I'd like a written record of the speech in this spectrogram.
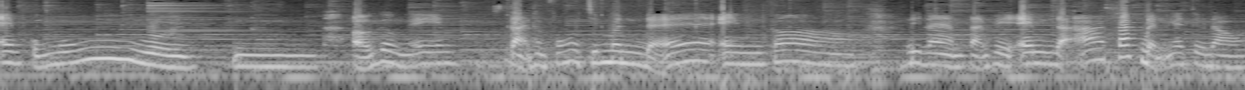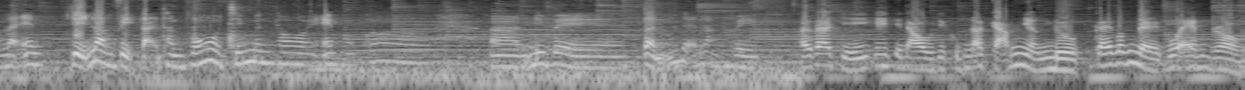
Em cũng muốn người ừ, ở gần em tại thành phố Hồ Chí Minh để em có đi làm. Tại vì em đã xác định ngay từ đầu là em chỉ làm việc tại thành phố Hồ Chí Minh thôi. Em không có à, đi về tỉnh để làm việc thật ra chị ngay từ đầu chị cũng đã cảm nhận được cái vấn đề của em rồi.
